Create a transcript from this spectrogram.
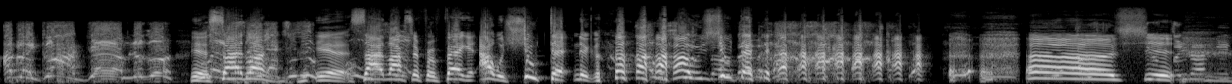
I'd be like, God damn, nigga. yeah, you let him side say lock. that to you? Yeah, Holy side locks are for faggot. I would shoot that nigga. I would shoot that. oh shit. You know what I mean?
